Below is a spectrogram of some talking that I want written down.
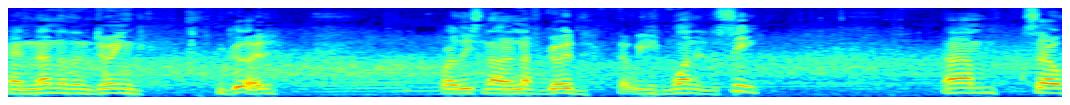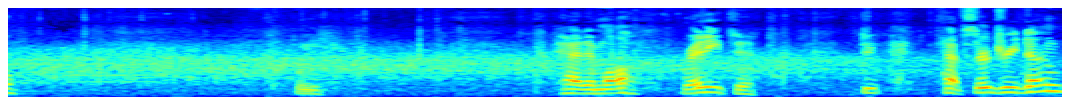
and none of them doing good, or at least not enough good that we wanted to see. Um, so we had him all ready to do, have surgery done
